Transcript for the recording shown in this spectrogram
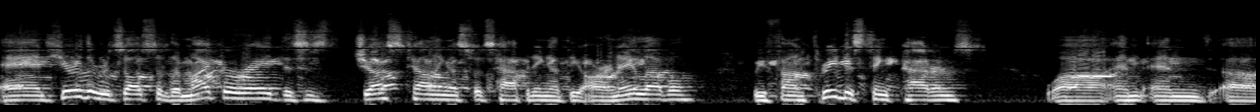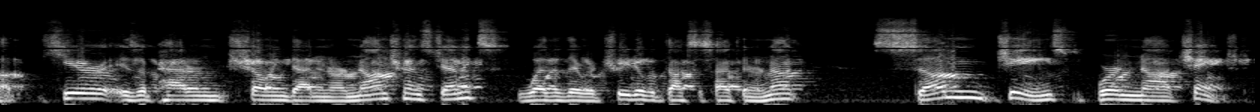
And here are the results of the microarray. This is just telling us what's happening at the RNA level. We found three distinct patterns uh, and and uh, here is a pattern showing that in our non-transgenics, whether they were treated with doxycycline or not, some genes were not changed.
